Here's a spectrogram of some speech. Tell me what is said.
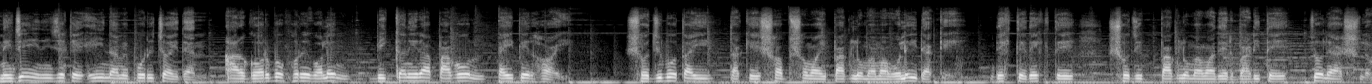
নিজেই নিজেকে এই নামে পরিচয় দেন। আর গর্ব ভরে বলেন, বিজ্ঞানীরা পাগল টাইপের হয়। সজীবও তাই তাকে সব সময় পাগলু মামা বলেই ডাকে। দেখতে দেখতে সজীব পাগলু মামাদের বাড়িতে চলে আসলো।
